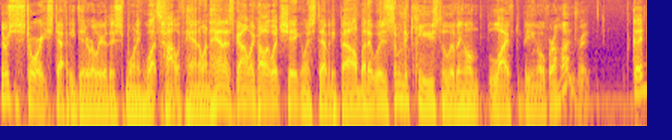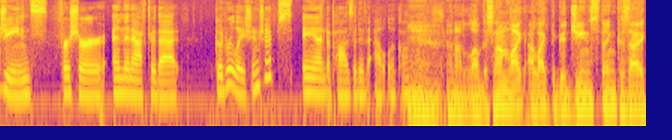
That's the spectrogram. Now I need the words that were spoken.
there was a story Stephanie did earlier this morning. What's hot with Hannah? When Hannah's gone, we call it What's Shaking with Stephanie Bell, but it was some of the keys to living a life to being over 100. Good genes for sure and then after that good relationships and a positive outlook on life. And I love this. And I'm like, I like the good genes thing because I,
